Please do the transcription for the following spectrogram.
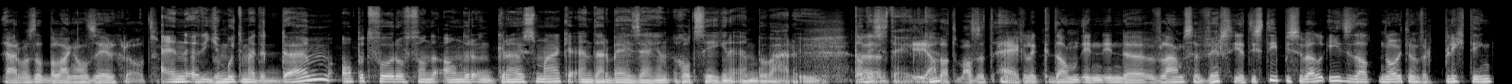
Daar was dat belang al zeer groot. En uh, je moet met de duim op het voorhoofd van de ander een kruis maken en daarbij zeggen: God zegene en bewaren u. Dat uh, is het eigenlijk. Ja, hè? dat was het eigenlijk dan in, in de Vlaamse versie. Het is typisch wel iets dat nooit een verplichting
